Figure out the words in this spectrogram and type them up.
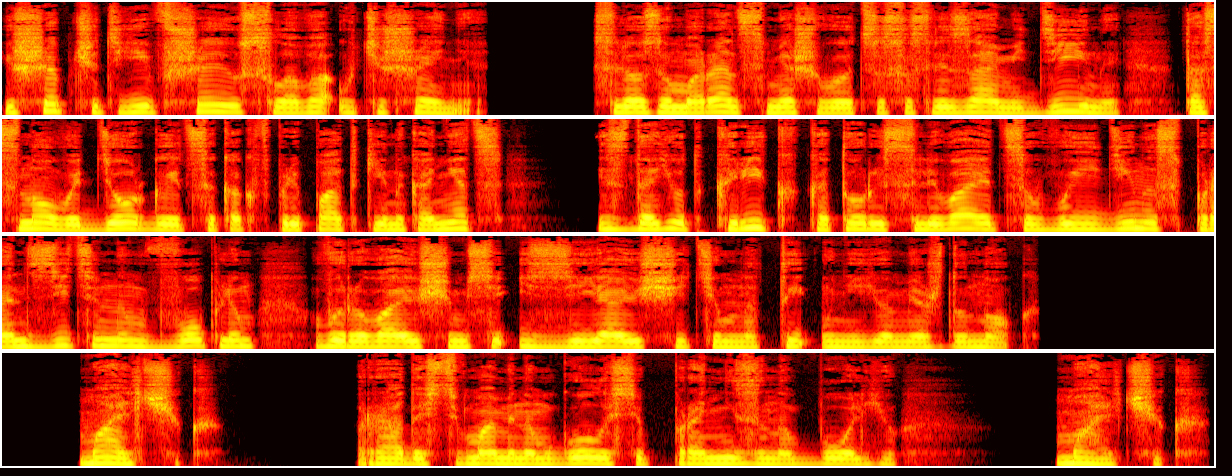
и шепчет ей в шею слова утешения. Слезы Морен смешиваются со слезами Дины, та снова дергается, как в припадке, и, наконец, издает крик, который сливается воедино с пронзительным воплем, вырывающимся из зияющей темноты у нее между ног. «Мальчик!» Радость в мамином голосе пронизана болью. «Мальчик!»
